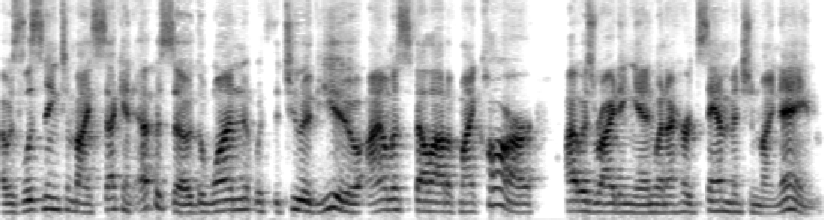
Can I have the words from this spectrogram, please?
I was listening to my second episode, the one with the two of you. I almost fell out of my car I was riding in when I heard Sam mention my name.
